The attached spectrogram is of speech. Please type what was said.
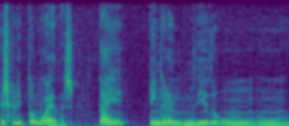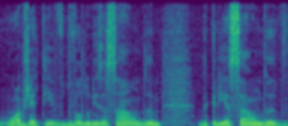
As criptomoedas têm em grande medida, um, um, objetivo de valorização, de, de criação de, de,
